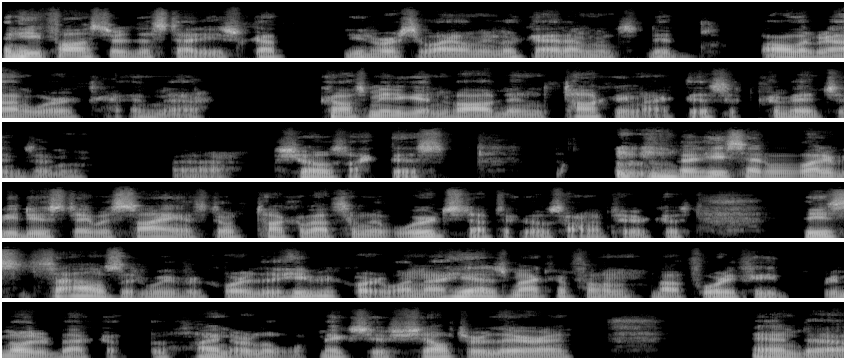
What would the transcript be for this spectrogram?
And he fostered the studies, got University of Wyoming to look at them, did all the groundwork, and uh, caused me to get involved in talking like this at conventions and uh, shows like this. but he said, whatever you do, stay with science. Don't talk about some of the weird stuff that goes on up here because these sounds that we've recorded, that he recorded one night, he had his microphone about 40 feet remoted back up behind our little makeshift shelter there. And and uh,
